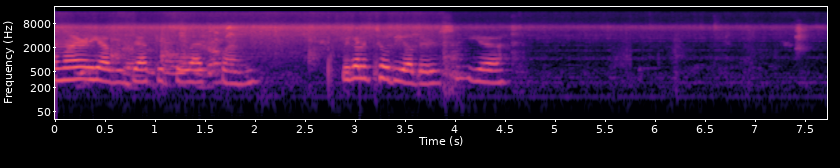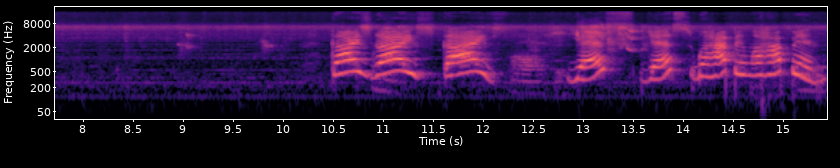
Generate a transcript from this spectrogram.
And I already have a jacket, so that's fine. We gotta tell the others. Yeah. Guys, guys, guys. Yes, yes. What happened? What happened?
